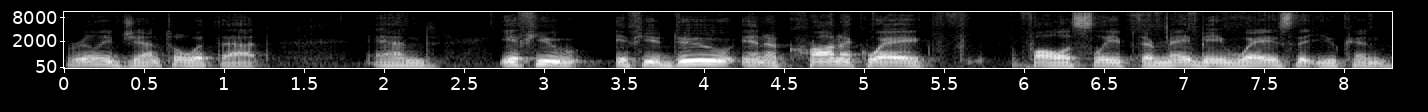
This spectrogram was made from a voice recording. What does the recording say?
really gentle with that, and if you if you do in a chronic way fall asleep, there may be ways that you can.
